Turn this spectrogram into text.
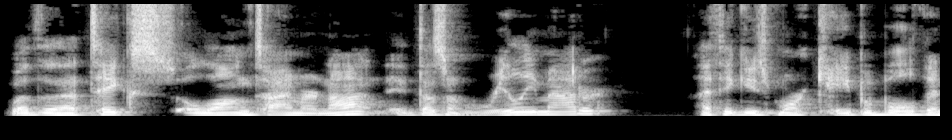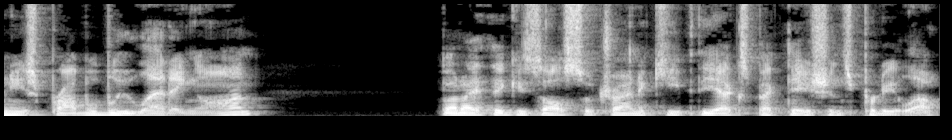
whether that takes a long time or not, it doesn't really matter. I think he's more capable than he's probably letting on, but I think he's also trying to keep the expectations pretty low.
